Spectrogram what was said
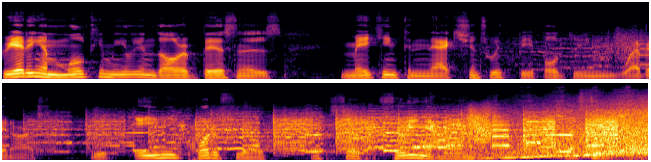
creating a multi million dollar business, making connections with people, doing webinars with Amy Porterfield, episode 39. Let's do it.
